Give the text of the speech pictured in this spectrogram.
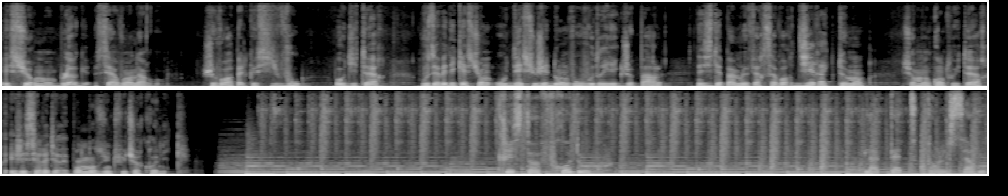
et sur mon blog Cerveau en argot. Je vous rappelle que si vous, auditeur, vous avez des questions ou des sujets dont vous voudriez que je parle, n'hésitez pas à me le faire savoir directement sur mon compte Twitter et j'essaierai d'y répondre dans une future chronique. Christophe Rodeau. La tête dans le cerveau.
